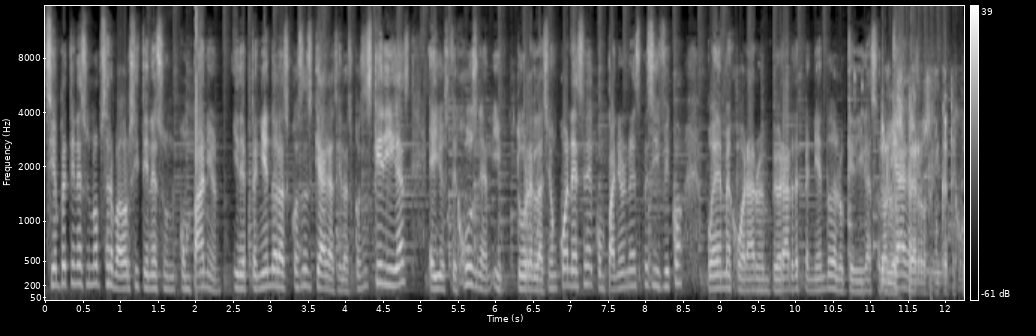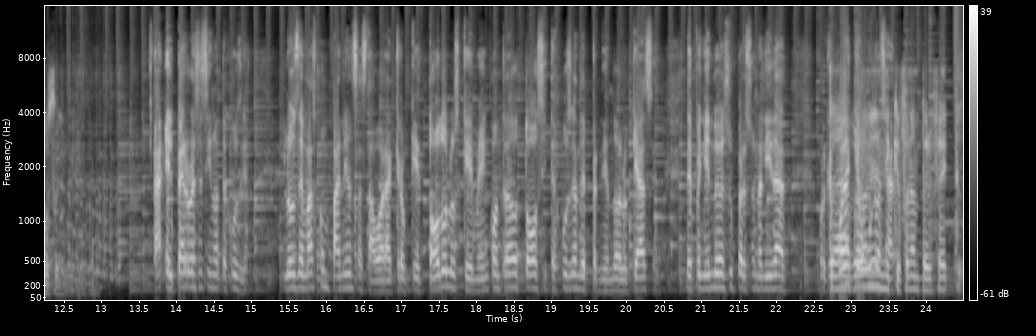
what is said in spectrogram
siempre tienes un observador si tienes un companion y dependiendo de las cosas que hagas y las cosas que digas, ellos te juzgan y tu relación con ese companion en específico puede mejorar o empeorar dependiendo de lo que digas o Pero lo los que hagas. perros nunca te juzgan. Ah, el perro ese sí no te juzga. Los demás companions hasta ahora, creo que todos los que me he encontrado, todos sí te juzgan dependiendo de lo que hacen, dependiendo de su personalidad. Porque puede que uno, ni sea, que fueran perfectos.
